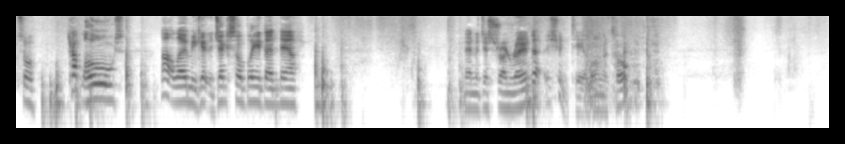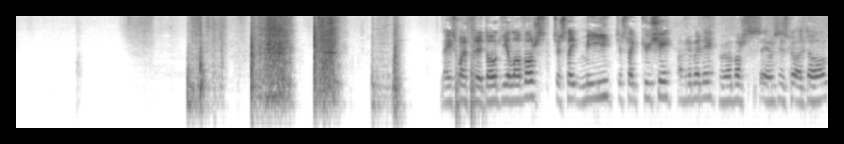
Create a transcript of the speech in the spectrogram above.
So, couple of holes. That'll allow me to get the jigsaw blade in there. Then I just run round it. It shouldn't take long at all. Nice one for the doggy lovers, just like me, just like Cushy, everybody, whoever else has got a dog.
